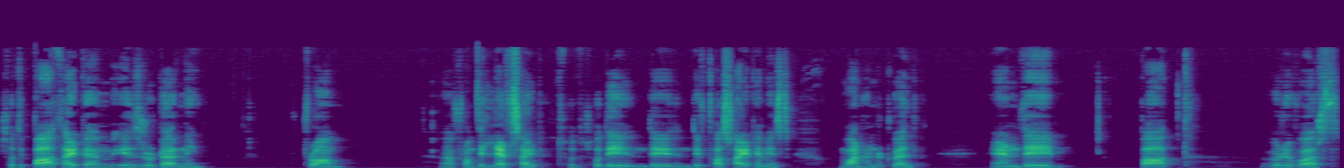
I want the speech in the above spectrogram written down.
So the path item is returning from uh, from the left side. So, so the, the the first item is 112 and the path reverse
